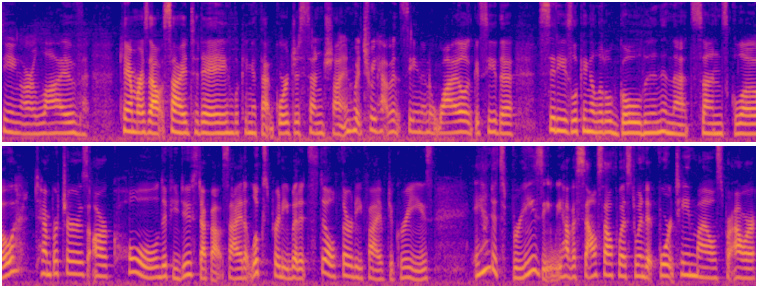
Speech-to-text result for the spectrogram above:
seeing our live cameras outside today, looking at that gorgeous sunshine, which we haven't seen in a while. You can see the city's looking a little golden in that sun's glow. Temperatures are cold if you do step outside. It looks pretty, but it's still 35 degrees and it's breezy. We have a south-southwest wind at 14 miles per hour.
